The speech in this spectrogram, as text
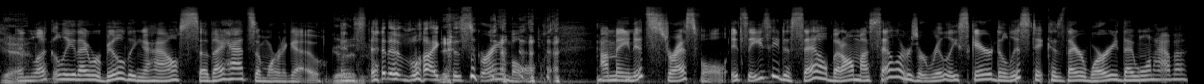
Yeah. And luckily they were building a house, so they had somewhere to go Good. instead of like the scramble. I mean, it's stressful. It's easy to sell, but all my sellers are really scared to list it because they're worried they won't have a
